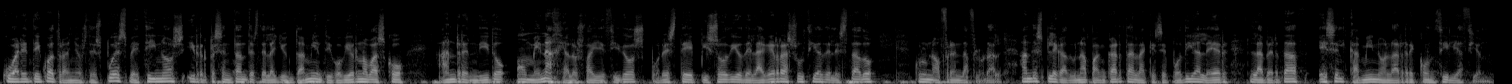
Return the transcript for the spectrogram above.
44 años después, vecinos y representantes del Ayuntamiento y Gobierno vasco han rendido homenaje a los fallecidos por este episodio de la guerra sucia del Estado con una ofrenda floral. Han desplegado una pancarta en la que se podía leer La verdad es el camino a la reconciliación.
